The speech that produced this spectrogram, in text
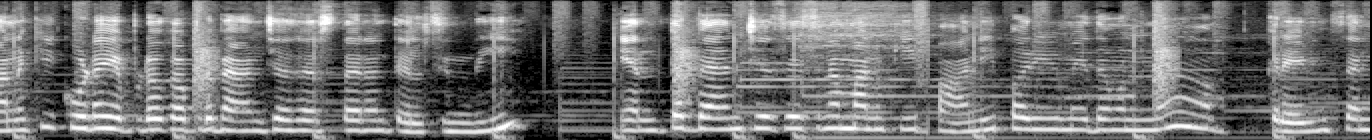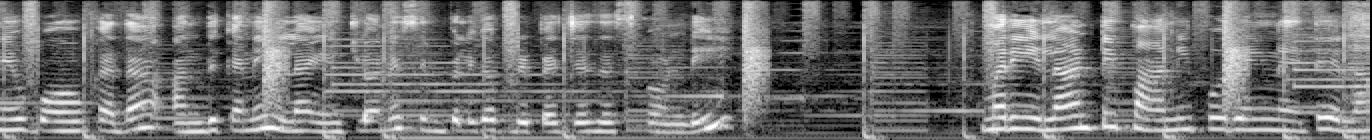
మనకి కూడా ఎప్పుడోకప్పుడు బ్యాన్ చేసేస్తారని తెలిసింది. ఎంత బ్యాన్ చేసేసినా మనకి పానీపూరి మీద ఉన్న క్రేవింగ్స్ అనేవి పోవు కదా అందుకని ఇలా ఇంట్లోనే సింపుల్గా ప్రిపేర్ చేసేసుకోండి. మరి ఇలాంటి పానీపూరిని అయితే ఎలా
